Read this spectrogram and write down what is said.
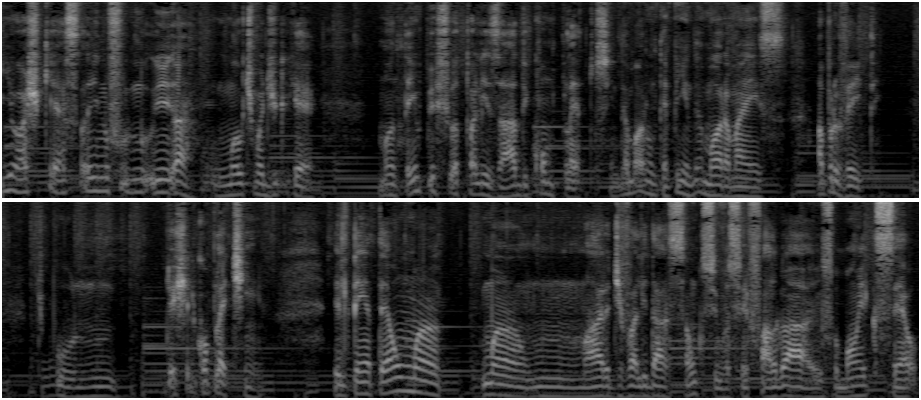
E eu acho que essa aí no, no ah, uma última dica que é mantenha o perfil atualizado e completo, assim, demora um tempinho, demora, mas aproveitem. Tipo, deixa ele completinho. Ele tem até uma, uma, uma área de validação que se você fala, ah, eu sou bom em Excel,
